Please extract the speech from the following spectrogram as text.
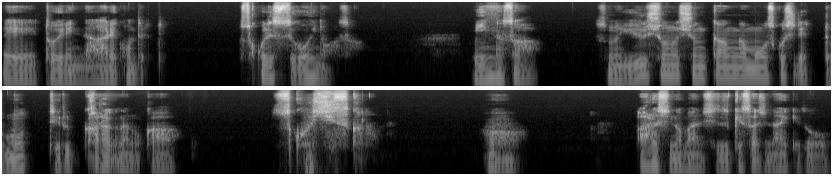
えー、トイレに流れ込んでるって。そこですごいのがさ、みんなさ、その優勝の瞬間がもう少しでって思ってるからなのか、すごい静かなのね。うん。嵐の前の静けさじゃないけど、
